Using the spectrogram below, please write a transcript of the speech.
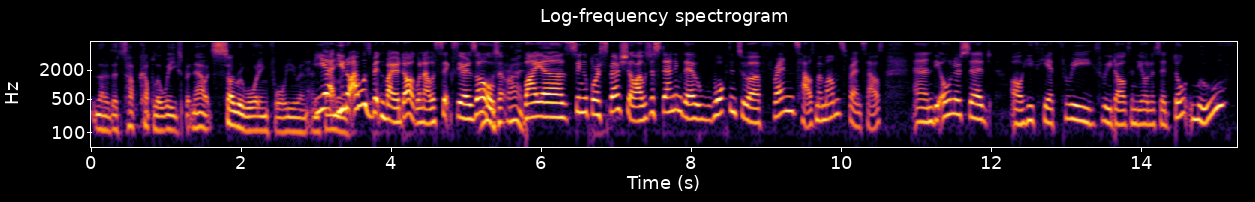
you know, the tough couple of weeks. But now it's so rewarding for you. And, and Yeah, family. you know, I was bitten by a dog when I was six years old. is that right? By a Singapore special. I was just standing there, walked into a friend's house, my mom's friend's house, and the owner said, "Oh, he he had three three dogs," and the owner said, "Don't move,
